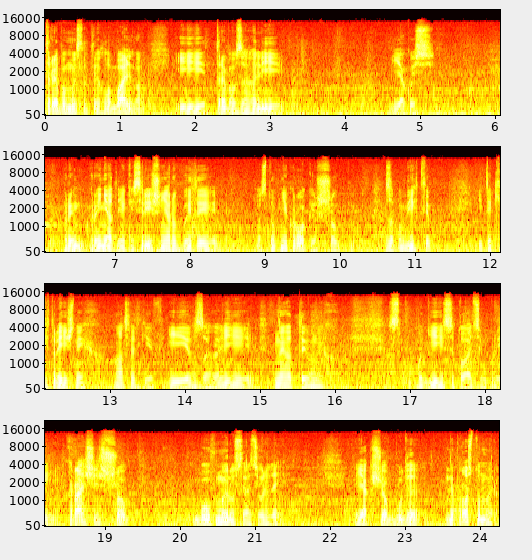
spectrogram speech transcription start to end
Треба мислити глобально і треба взагалі якось прийняти якесь рішення, робити наступні кроки, щоб запобігти і таких трагічних наслідків, і взагалі негативних подій, ситуацій в Україні. Краще, щоб був мир у серці у людей. Якщо буде не просто мир,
